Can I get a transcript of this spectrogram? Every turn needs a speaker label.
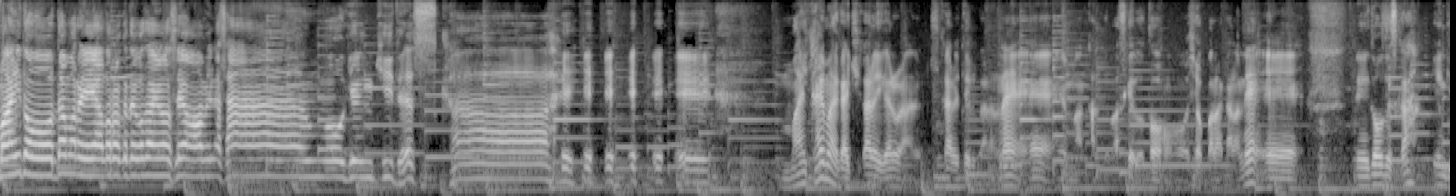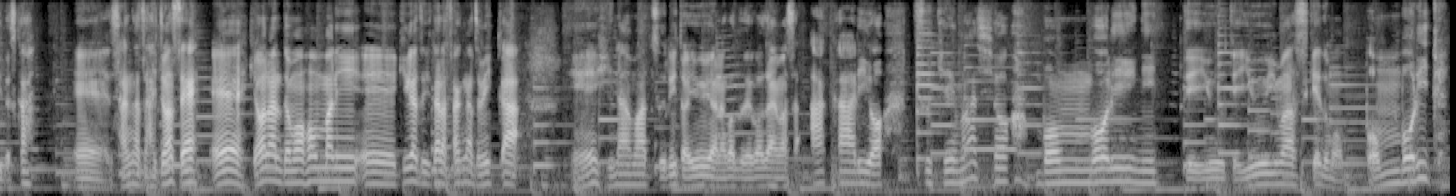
Speaker 1: 毎度黙れやどろくでございますよ。皆さん、お元気ですか？毎回毎回聞かれ聞かれてるからね、えー、まあ、噛んでますけど、と、しょっぱなからね、えーえー、どうですか？元気ですか？えー、3月入ってますね。えー、今日なんてもうほんまに、えー、気がついたら3月3日、えー、ひな祭りというようなことでございます。明かりをつけましょう。ぼんぼりにって言うて言いますけども、ぼんぼりって、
